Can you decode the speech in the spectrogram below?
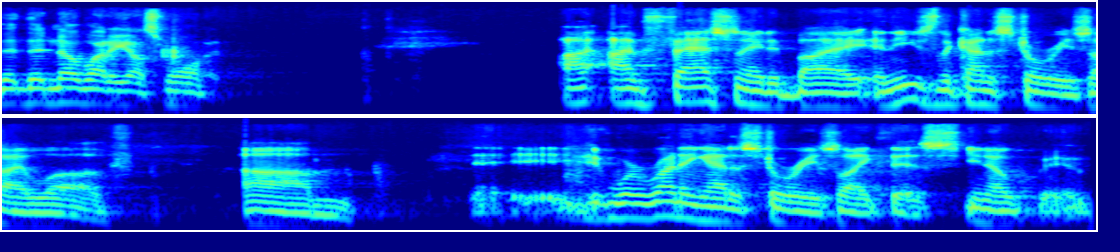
that, that nobody else wanted. I, I'm fascinated by, and these are the kind of stories I love. Um, we're running out of stories like this. You know,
